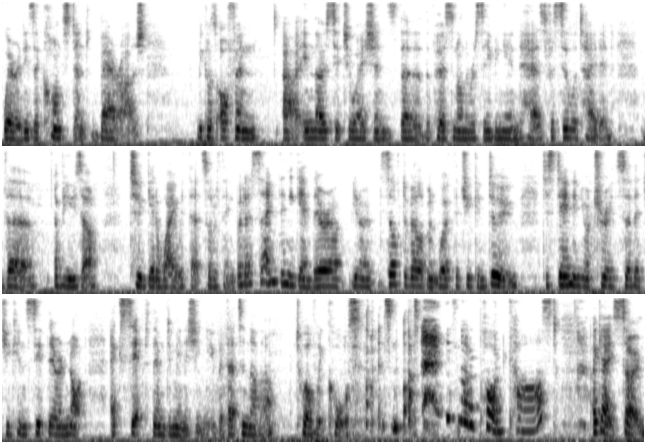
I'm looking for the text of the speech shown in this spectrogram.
where it is a constant barrage. Because often uh, in those situations, the, the person on the receiving end has facilitated the abuser to get away with that sort of thing. But the same thing again, there are, you know, self development work that you can do to stand in your truth so that you can sit there and not accept them diminishing you. But that's another 12 week course. it's not it's not a podcast. Okay, so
